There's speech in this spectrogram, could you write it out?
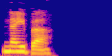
neighbor.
